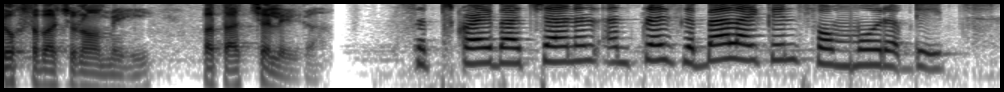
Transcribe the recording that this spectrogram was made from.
लोकसभा चुनाव में ही पता चलेगा। Subscribe our channel and press the bell icon for more updates.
